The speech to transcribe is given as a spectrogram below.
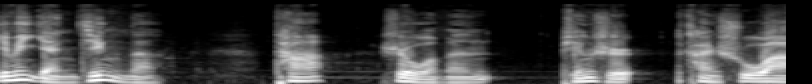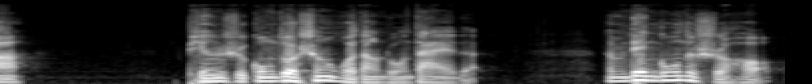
因为眼镜呢，它是我们平时看书啊、平时工作生活当中戴的。那么练功的时候，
